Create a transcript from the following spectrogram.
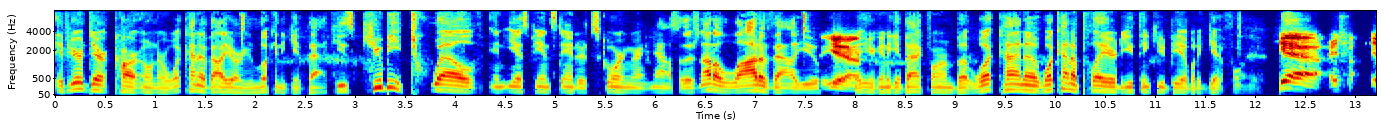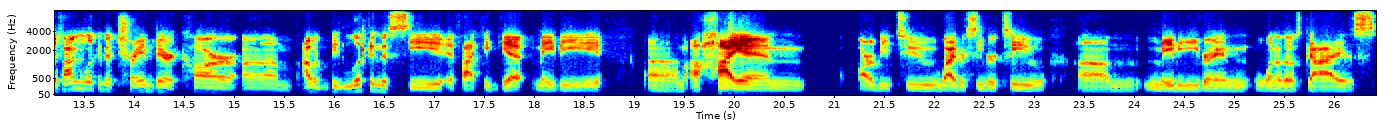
if you're a Derek Carr owner, what kind of value are you looking to get back? He's QB 12 in ESPN standard scoring right now, so there's not a lot of value yeah. that you're going to get back for him. But what kind of what kind of player do you think you'd be able to get for him? Yeah, if if I'm looking to trade Derek Carr, um, I would be looking to see if I could get maybe um, a high end RB two wide receiver two um, maybe even one of those guys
